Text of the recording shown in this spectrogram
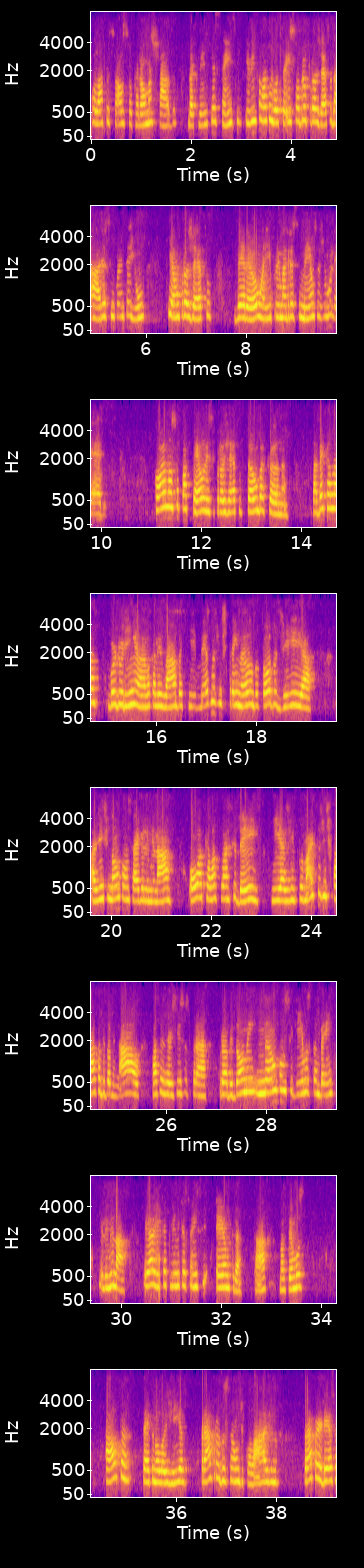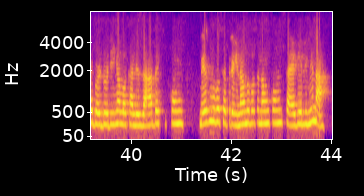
Olá, pessoal, sou Carol Machado, da Clínica Essence, e vim falar com vocês sobre o projeto da Área 51, que é um projeto verão aí para o emagrecimento de mulheres. Qual é o nosso papel nesse projeto tão bacana? Sabe aquela gordurinha localizada que mesmo a gente treinando todo dia, a gente não consegue eliminar? Ou aquela flacidez que a gente, por mais que a gente faça abdominal, faça exercícios para o abdômen, não conseguimos também eliminar. É aí que a Clínica Essence entra, tá? Nós temos alta tecnologia para produção de colágeno, para perder essa gordurinha localizada que com mesmo você treinando, você não consegue eliminar.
